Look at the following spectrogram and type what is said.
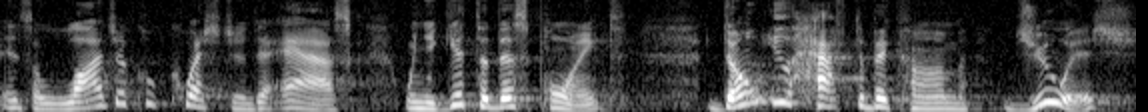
it's a logical question to ask when you get to this point don't you have to become Jewish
